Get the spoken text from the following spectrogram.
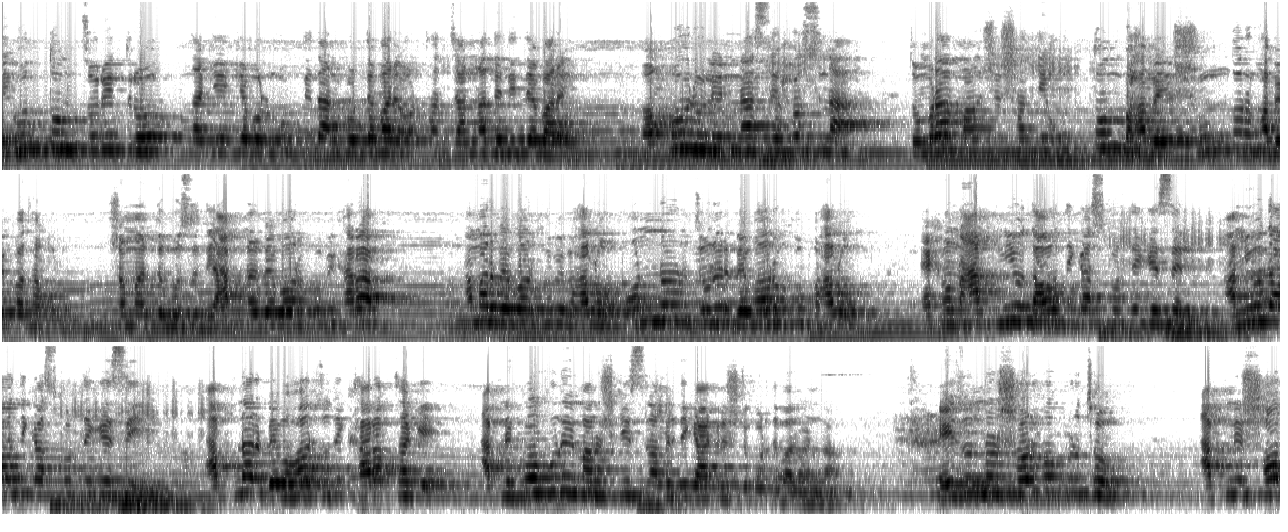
এই উত্তম চরিত্র তাকে কেবল মুক্তি দান করতে পারে, অর্থাৎ জান্নাতে দিতে পারে। অকুলুল ইন্নাসি হোসনা, তোমরা মানুষের সাথে উত্তমভাবে, সুন্দরভাবে কথা বলো। সম্মানিত উপস্থিতি, আপনার ব্যবহার খুবই খারাপ, আমার ব্যবহার খুবই ভালো অন্য জনের ব্যবহারও খুব ভালো। এখন আপনিও দাওয়াতি কাজ করতে গেছেন, আমিও দাওয়াতি কাজ করতে গেছি। আপনার ব্যবহার যদি খারাপ থাকে, আপনি কখনোই মানুষকে ইসলামের দিকে আকৃষ্ট করতে পারবেন না। এই জন্য সর্বপ্রথম আপনি সব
